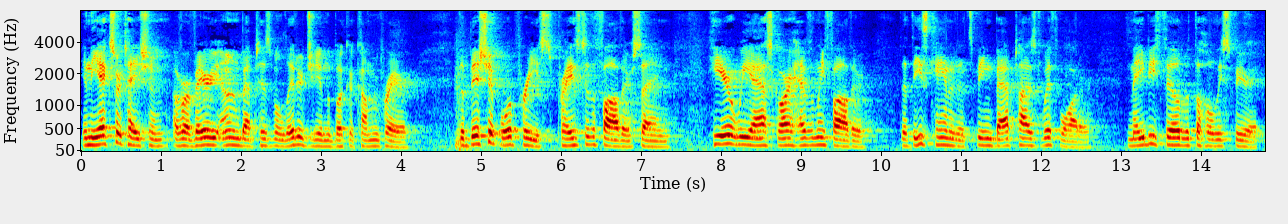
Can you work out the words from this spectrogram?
In the exhortation of our very own baptismal liturgy in the Book of Common Prayer, the bishop or priest prays to the Father, saying, Here we ask our Heavenly Father that these candidates, being baptized with water, may be filled with the Holy Spirit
